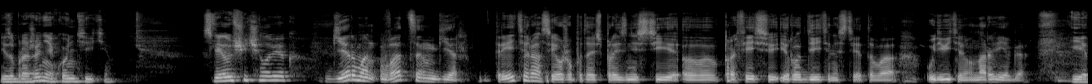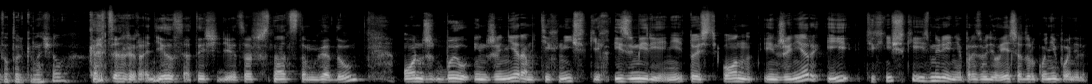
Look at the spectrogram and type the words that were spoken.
изображение Контики. Следующий человек Герман Ватценгер. Третий раз я уже пытаюсь произнести э, профессию и род деятельности этого удивительного Норвега. И это только начало? который родился в 1916 году. Он был инженером технических измерений, то есть он инженер и технические измерения производил, если вдруг вы не поняли.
